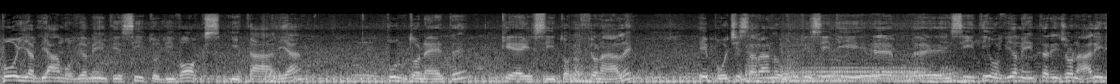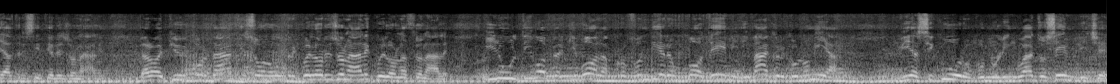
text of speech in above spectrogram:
Poi abbiamo ovviamente il sito di voxitalia.net che è il sito nazionale e poi ci saranno tutti i siti, eh, eh, i siti ovviamente regionali, gli altri siti regionali. Però i più importanti sono oltre quello regionale quello nazionale. In ultimo, per chi vuole approfondire un po' temi di macroeconomia, vi assicuro con un linguaggio semplice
